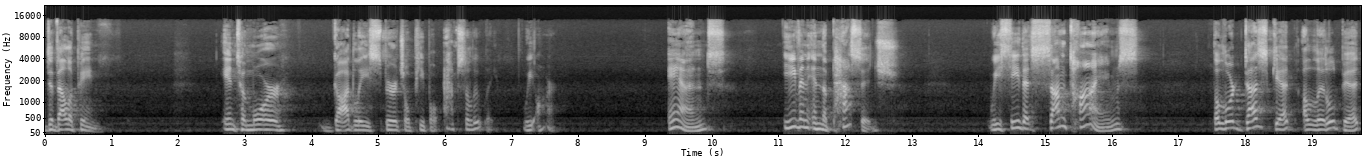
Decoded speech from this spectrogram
developing into more godly spiritual people? Absolutely, we are. And even in the passage, we see that sometimes the Lord does get a little bit,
